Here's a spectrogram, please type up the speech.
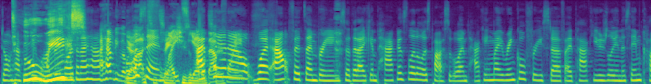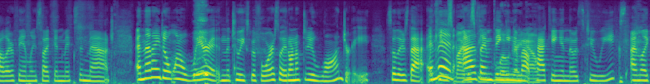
don't have to Two do laundry more than I have. I haven't even Yeah, bought it's insane. flights She's a yet I at that plan point. out what outfits I'm bringing so that I can pack as little as possible. I'm packing my wrinkle free stuff. I pack usually in the same color family so I can mix and match. And then I don't want to wear it in the two weeks before so I don't have to do laundry. So there's that. And Akeem's then mind is as being I'm thinking right about now. packing in those two weeks, I'm like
